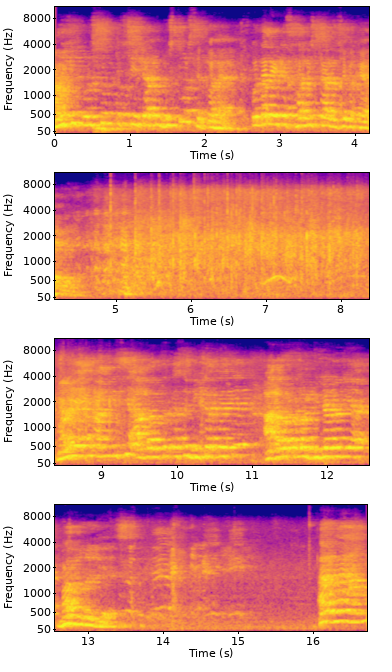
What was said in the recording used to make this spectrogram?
আমি যে পরিশ্রম করছি এটা আপনি বুঝতে পারছেন হ্যাঁ কোথায় এটা সার্ভিস চার্জ হিসেবে খেয়া করেন। মানে এখন আমি গেছি আদালতের কাছে বিচার চাইতে আদালত আমার বিচারটা নিয়ে বান্দরে দিয়েছে। আরে ভাই, আমি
